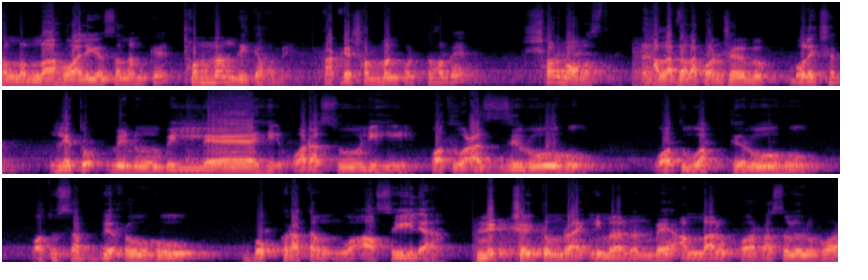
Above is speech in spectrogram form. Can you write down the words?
সাল্লাহ আলী আসাল্লামকে সম্মান দিতে হবে। তাকে সম্মান করতে হবে সর্ব অবস্থায় আল্লাহ তালা সাহেব বলেছেন আসীলা। নিশ্চয়ই তোমরা ইমান আনবে আল্লাহর উপর, রাসুলের উপর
